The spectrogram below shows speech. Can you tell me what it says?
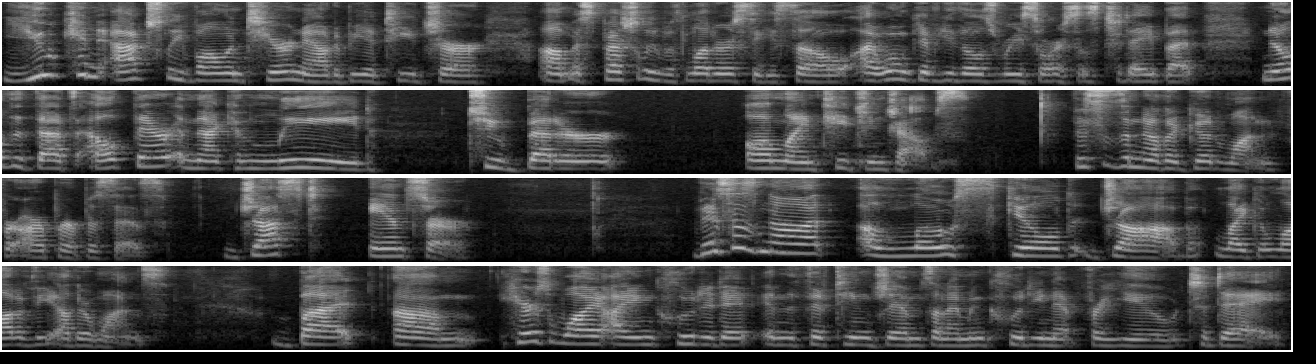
you can actually volunteer now to be a teacher, um, especially with literacy. So I won't give you those resources today, but know that that's out there and that can lead to better online teaching jobs. This is another good one for our purposes. Just answer. This is not a low-skilled job like a lot of the other ones, but um, here's why I included it in the 15 gems and I'm including it for you today.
